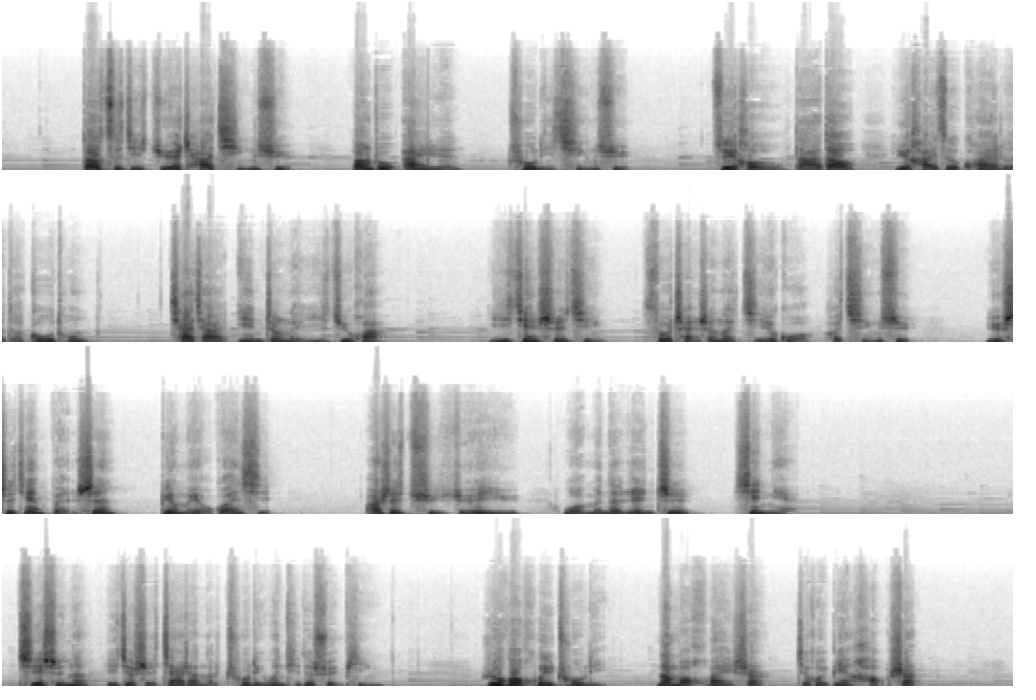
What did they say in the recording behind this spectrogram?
到自己觉察情绪，帮助爱人处理情绪，最后达到与孩子快乐的沟通，恰恰印证了一句话：一件事情所产生的结果和情绪。与事件本身并没有关系，而是取决于我们的认知信念。其实呢，也就是家长的处理问题的水平。如果会处理，那么坏事儿就会变好事儿；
